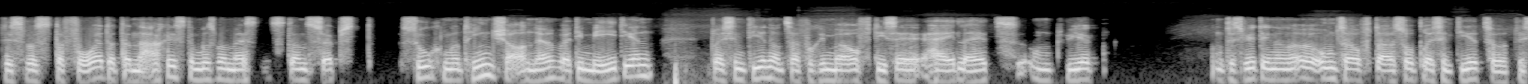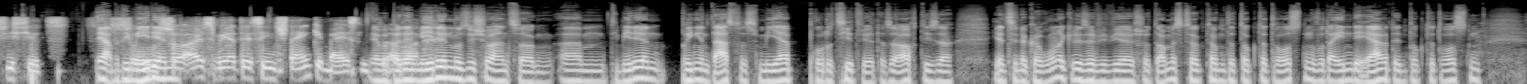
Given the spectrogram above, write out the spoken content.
Das, was davor oder danach ist, da muss man meistens dann selbst suchen und hinschauen, ja, weil die Medien präsentieren uns einfach immer auf diese Highlights und wir und das wird ihnen äh, uns oft da so präsentiert, so das ist jetzt ja, aber die so, Medien. So als wäre das in Stein gemeißelt. Ja, aber, aber bei den Medien muss ich schon ansagen, ähm, die Medien bringen das, was mehr produziert wird. Also auch dieser, jetzt in der Corona-Krise, wie wir schon damals gesagt haben, der Dr. Drosten, wo der NDR den Dr. Drosten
